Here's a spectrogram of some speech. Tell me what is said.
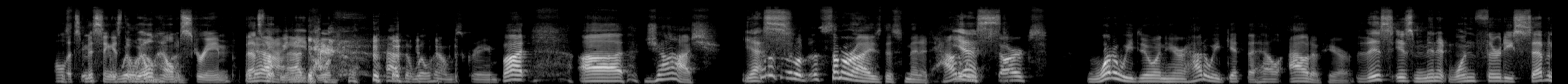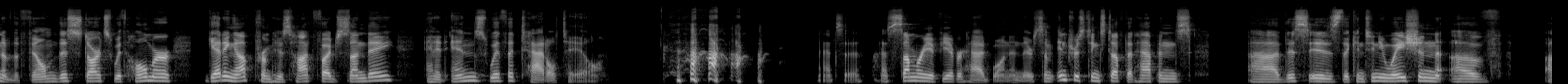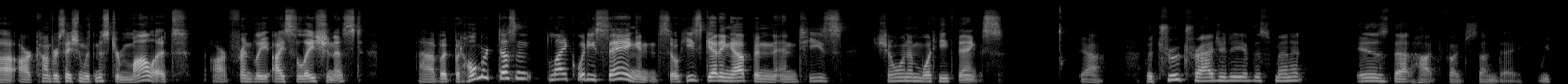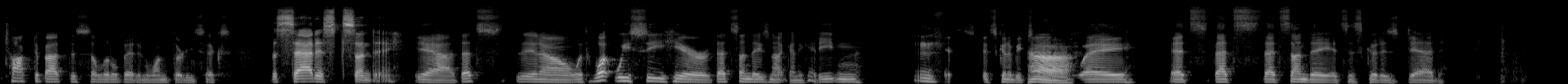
All It's- that's it's missing the is the Wilhelm Wilhelm scream. That's Yeah, what we add need the- here. add the Wilhelm scream. But uh, Josh, Yes. a little. Let's summarize this minute. How do we start? What are we doing here? How do we get the hell out of here? This is minute 137 of the film. This starts with Homer getting up from his hot fudge sundae, and it ends with a tattletale. That's a, a summary if you ever had one. And there's some interesting stuff that happens. Uh, this is the continuation of uh, our conversation with Mr. Mollett, our friendly isolationist. Uh, but but Homer doesn't like what he's saying, and so he's getting up and, and he's showing him what he thinks. Yeah. The true tragedy of this minute is that hot fudge sundae. We talked about this a little bit in 136. The saddest sundae. Yeah, that's you know, with what we see here, that sundae's not going to get eaten. Mm. It's it's going to be taken Ah. away. It's that's that sundae. It's as good as dead.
